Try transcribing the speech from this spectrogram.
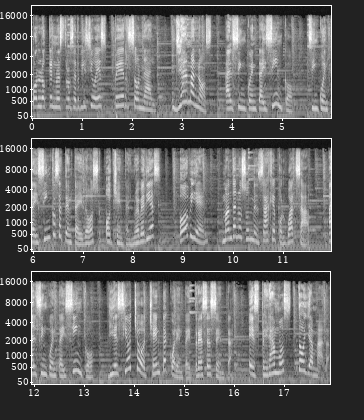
por lo que nuestro servicio es personal. Llámanos al 55 55 72 89 10 o bien mándanos un mensaje por WhatsApp al 55 18 80 43 60. Esperamos tu llamada.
